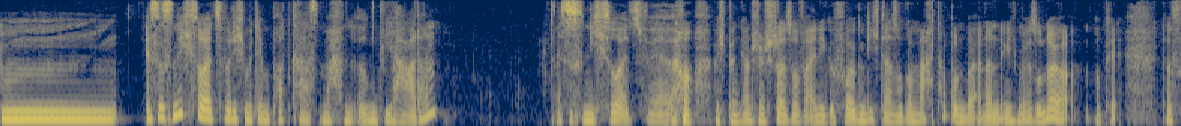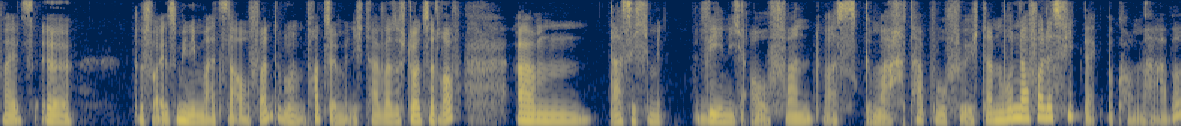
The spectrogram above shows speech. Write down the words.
Mm, es ist nicht so, als würde ich mit dem Podcast machen irgendwie hadern. Es ist nicht so, als wäre, ich bin ganz schön stolz auf einige Folgen, die ich da so gemacht habe und bei anderen denke ich mir so, naja, okay, das war jetzt, äh, das war jetzt minimalster Aufwand, und trotzdem bin ich teilweise stolz darauf, ähm, dass ich mit wenig Aufwand was gemacht habe, wofür ich dann wundervolles Feedback bekommen habe.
